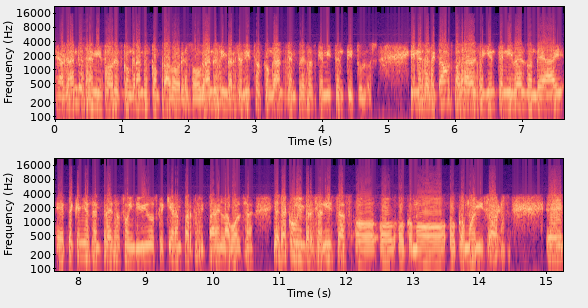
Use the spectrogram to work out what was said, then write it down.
a grandes emisores con grandes compradores o grandes inversionistas con grandes empresas que emiten títulos. Y necesitamos pasar al siguiente nivel donde hay eh, pequeñas empresas o individuos que quieran participar en la bolsa, ya sea como inversionistas o- o como, o como emisores. Eh,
